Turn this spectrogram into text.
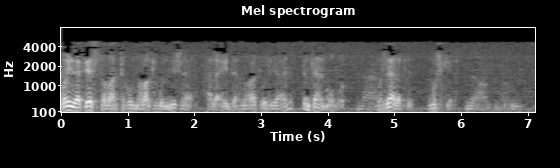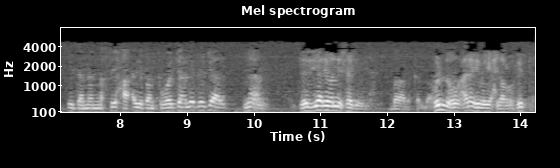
وإذا تيسر أن تكون مراكب النساء على عدة مراكب الرجال انتهى الموضوع. نعم. وزالت المشكلة. نعم. إذا النصيحة أيضا توجه للرجال. نعم. للرجال والنساء جميعا. بارك الله. كلهم عليهم أن يحذروا الفتنة.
